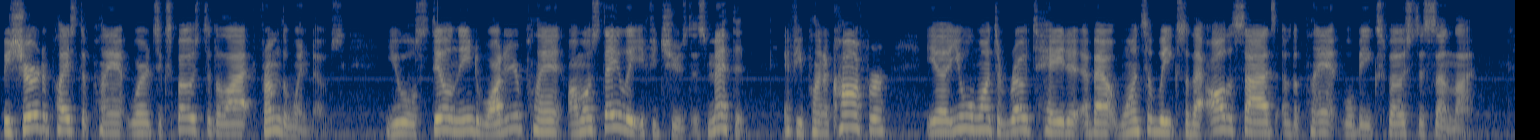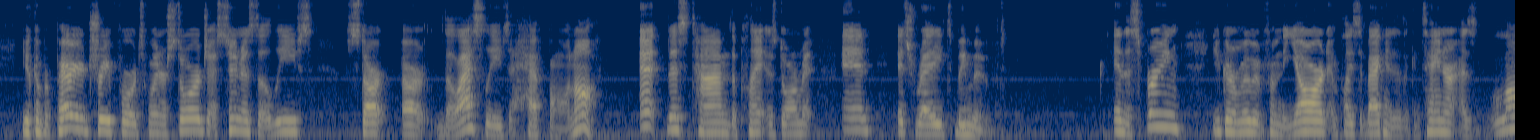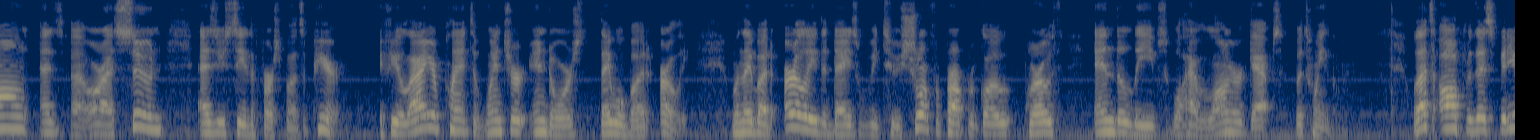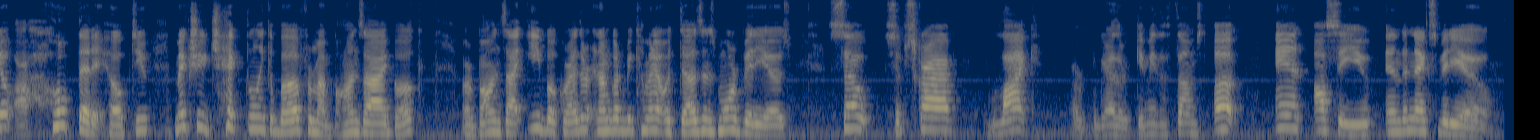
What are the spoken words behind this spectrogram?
Be sure to place the plant where it's exposed to the light from the windows. You will still need to water your plant almost daily if you choose this method. If you plant a conifer, you will want to rotate it about once a week so that all the sides of the plant will be exposed to sunlight. You can prepare your tree for its winter storage as soon as the leaves start or the last leaves have fallen off. At this time the plant is dormant and it's ready to be moved. In the spring, you can remove it from the yard and place it back into the container as long as uh, or as soon as you see the first buds appear. If you allow your plant to winter indoors, they will bud early. When they bud early, the days will be too short for proper growth and the leaves will have longer gaps between them. Well, that's all for this video. I hope that it helped you. Make sure you check the link above for my bonsai book, or bonsai ebook rather, and I'm going to be coming out with dozens more videos so, subscribe, like, or rather give me the thumbs up, and I'll see you in the next video.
